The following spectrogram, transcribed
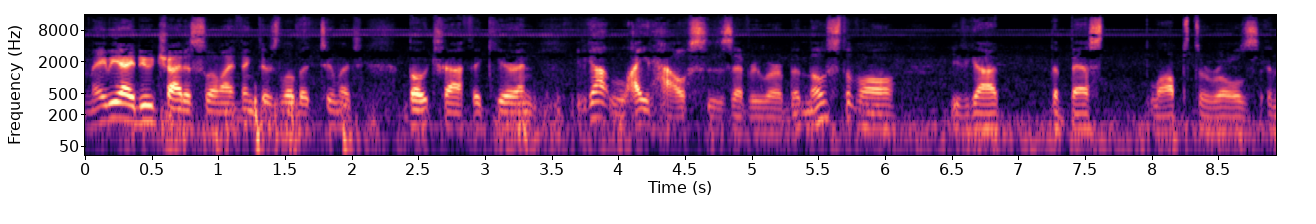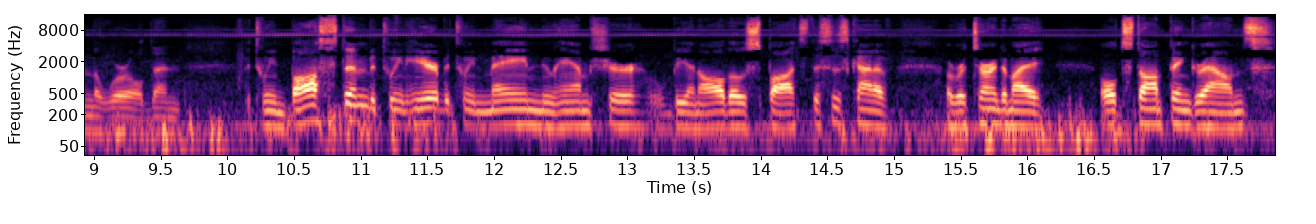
maybe I do try to swim. I think there's a little bit too much boat traffic here. And you've got lighthouses everywhere. But most of all, you've got the best lobster rolls in the world. And between Boston, between here, between Maine, New Hampshire, we'll be in all those spots. This is kind of a return to my old stomping grounds.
